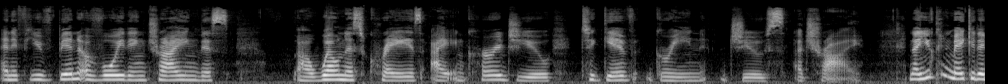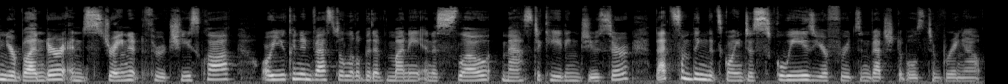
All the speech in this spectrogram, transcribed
And if you've been avoiding trying this uh, wellness craze, I encourage you to give green juice a try. Now, you can make it in your blender and strain it through cheesecloth, or you can invest a little bit of money in a slow masticating juicer. That's something that's going to squeeze your fruits and vegetables to bring out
